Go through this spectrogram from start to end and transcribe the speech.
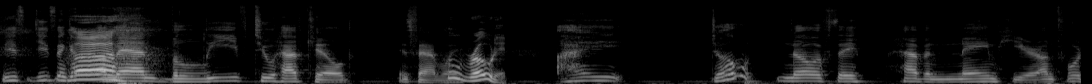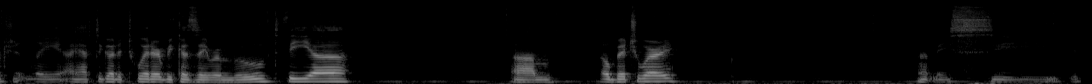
do, you, do you think a- Uh. a man believed to have killed his family? Who wrote it? I don't know if they have a name here. Unfortunately, I have to go to Twitter because they removed the uh, um, obituary. Let me see if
